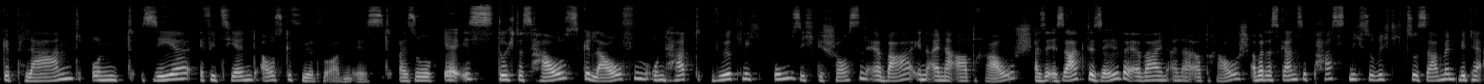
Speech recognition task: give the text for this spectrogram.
geplant und sehr effizient ausgeführt worden ist. Also er ist durch das Haus gelaufen und hat wirklich um sich geschossen. Er war in einer Art Rausch. Also er sagte selber, er war in einer Art Rausch, aber das Ganze passt nicht so richtig zusammen mit der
